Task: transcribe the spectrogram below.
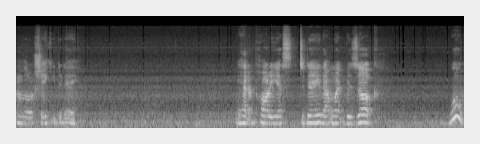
I'm a little shaky today. We had a party yesterday that went berserk. Woo!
